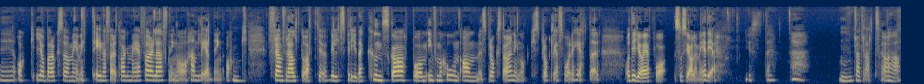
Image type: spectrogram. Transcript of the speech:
eh, och jobbar också med mitt egna företag med föreläsning och handledning och mm. framförallt då att jag vill sprida kunskap och information om språkstörning och språkliga svårigheter. Och det gör jag på sociala medier. Just det. Mm. Framförallt. Ja.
